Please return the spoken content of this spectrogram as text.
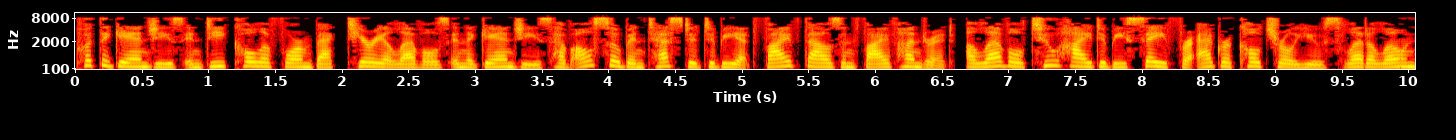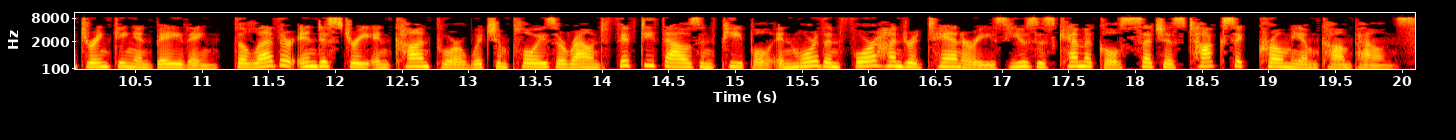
put the Ganges in D. coliform bacteria levels in the Ganges have also been tested tested to be at 5,500, a level too high to be safe for agricultural use let alone drinking and bathing. The leather industry in Kanpur which employs around 50,000 people in more than 400 tanneries uses chemicals such as toxic chromium compounds.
